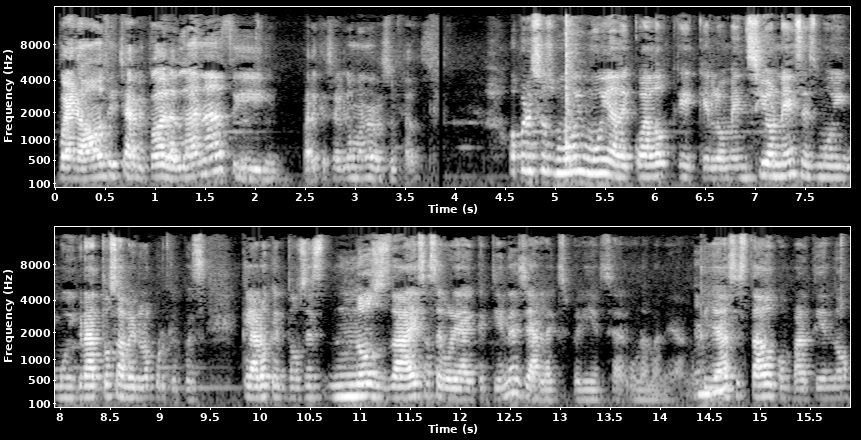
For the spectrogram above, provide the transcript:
bueno, vamos a echarle todas las ganas y para que salgan buenos resultados. Oh, pero eso es muy, muy adecuado que, que lo menciones, es muy, muy grato saberlo porque pues claro que entonces nos da esa seguridad que tienes ya la experiencia de alguna manera, ¿no? que ya has estado compartiendo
